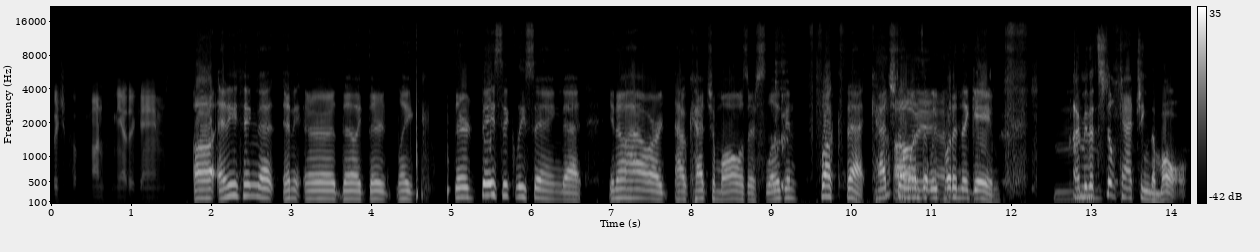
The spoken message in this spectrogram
which Pokemon from the other games? Uh, anything that any uh, they're like they're like they're basically saying that you know how our how catch 'em all was our slogan. Fuck that. Catch the Oh, ones that we put in the game. I mean, that's still catching them all.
